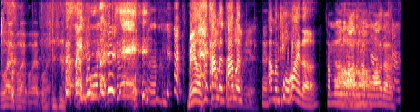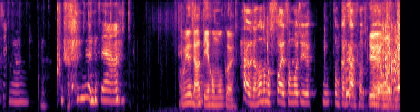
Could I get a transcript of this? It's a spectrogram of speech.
不会不会不会不会，的？没有，是他们他们 他们破坏的。他们挖的，他们挖的。小心不能这样，我们又想要叠红魔鬼，还有想说那么帅冲过去，嗯这么尴尬跳出因为我都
